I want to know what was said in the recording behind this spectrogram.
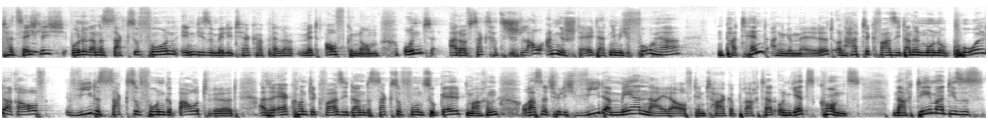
Tatsächlich wurde dann das Saxophon in diese Militärkapelle mit aufgenommen. Und Adolf Sachs hat es schlau angestellt. Der hat nämlich vorher ein Patent angemeldet und hatte quasi dann ein Monopol darauf, wie das Saxophon gebaut wird. Also er konnte quasi dann das Saxophon zu Geld machen, was natürlich wieder mehr Neider auf den Tag gebracht hat. Und jetzt kommt's. Nachdem er dieses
